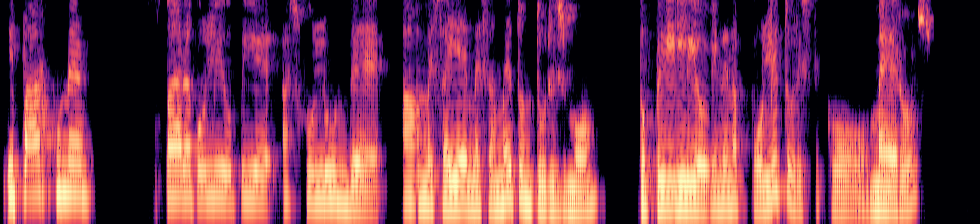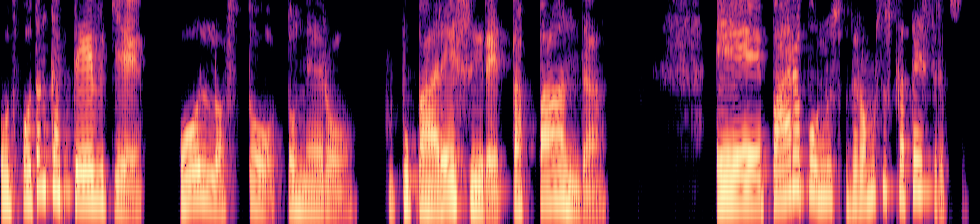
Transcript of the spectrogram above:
υπάρχουν πάρα πολλοί οι οποίοι ασχολούνται άμεσα ή έμεσα με τον τουρισμό. Το Πήλιο είναι ένα πολύ τουριστικό μέρος. όταν κατέβηκε όλο αυτό το νερό που, που παρέσυρε τα πάντα, ε, πάρα πολλούς δρόμους τους κατέστρεψε.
